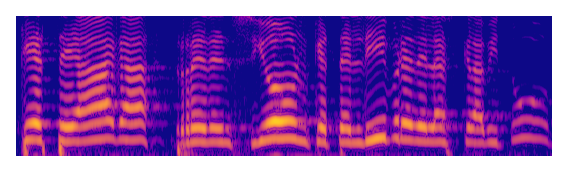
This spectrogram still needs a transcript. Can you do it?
que te haga redención, que te libre de la esclavitud.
